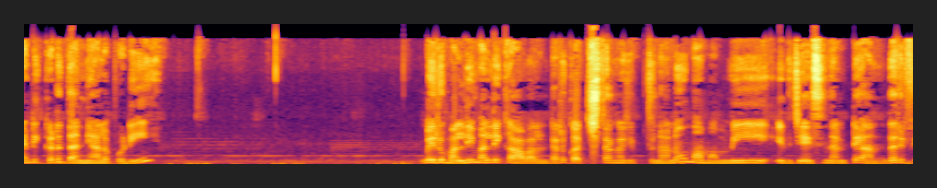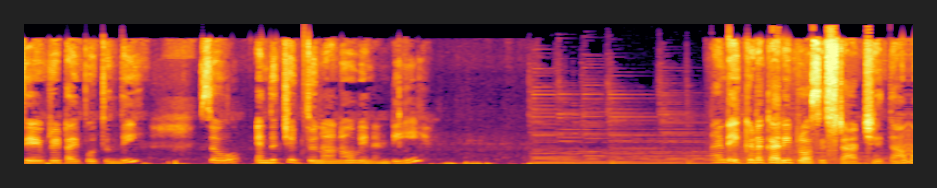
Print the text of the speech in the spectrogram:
అండ్ ఇక్కడ ధనియాల పొడి. మీరు మళ్ళీ మళ్ళీ కావాలంటారు ఖచ్చితంగా చెప్తున్నాను. మా మమ్మీ ఇది చేసిందంటే అందరి ఫేవరెట్ అయిపోతుంది. సో ఎందుకు చెప్తున్నానో వినండి. అండ్ ఇక్కడ కర్రీ ప్రాసెస్ స్టార్ట్ చేద్దాం.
